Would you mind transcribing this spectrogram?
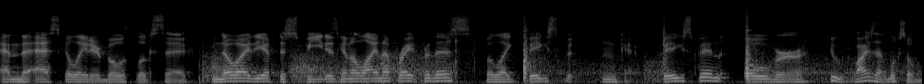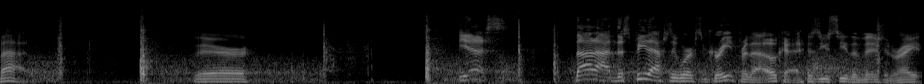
and the escalator both look sick. No idea if the speed is gonna line up right for this, but like big spin. Okay. Big spin over. Dude, why does that look so bad? There. Yes! That uh, the speed actually works great for that. Okay, because you see the vision, right?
